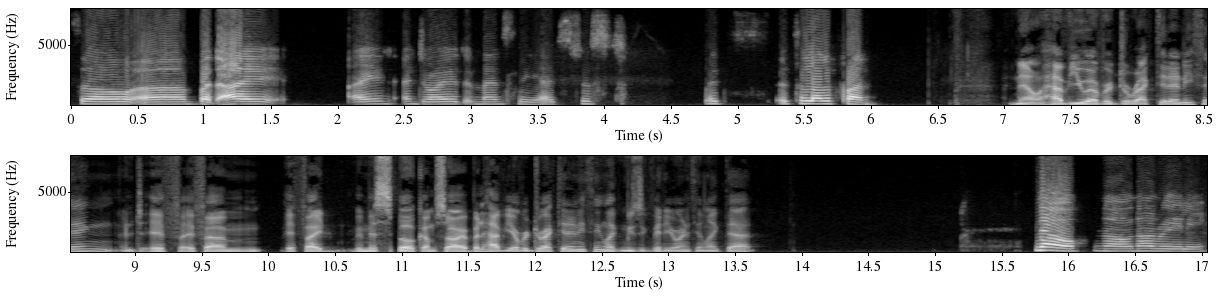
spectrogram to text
So, uh, but I I enjoy it immensely. It's just it's it's a lot of fun. Now, have you ever directed anything? If if I'm if I misspoke, I'm sorry, but have you ever directed anything like music video or anything like that? No, no, not really.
